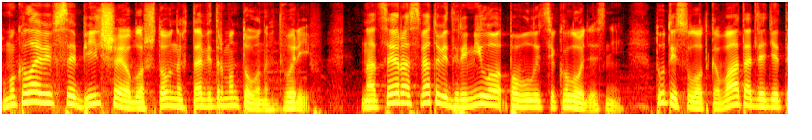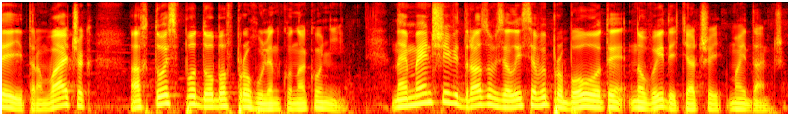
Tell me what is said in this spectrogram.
У Миколаєві все більше облаштованих та відремонтованих дворів. На цей раз свято відгриміло по вулиці Колодязній. Тут і солодка вата для дітей, і трамвайчик, а хтось вподобав прогулянку на коні. Найменші відразу взялися випробовувати новий дитячий майданчик.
